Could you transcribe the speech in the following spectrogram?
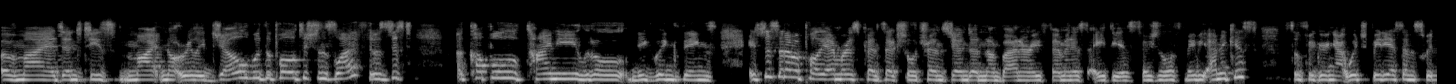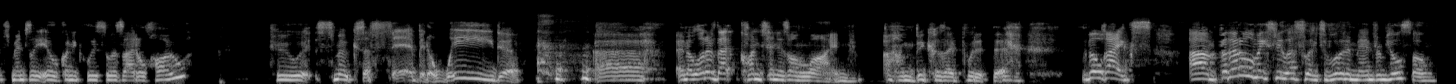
of my identities might not really gel with the politician's life. It was just a couple tiny little niggling things. It's just that I'm a polyamorous, pansexual, transgender, non-binary, feminist, atheist, socialist, maybe anarchist. Still figuring out which BDSM switch, mentally ill, chronically suicidal hoe who smokes a fair bit of weed. uh, and a lot of that content is online um, because I put it there. the likes. Um, but that all makes me less likable than a man from Hillsong.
